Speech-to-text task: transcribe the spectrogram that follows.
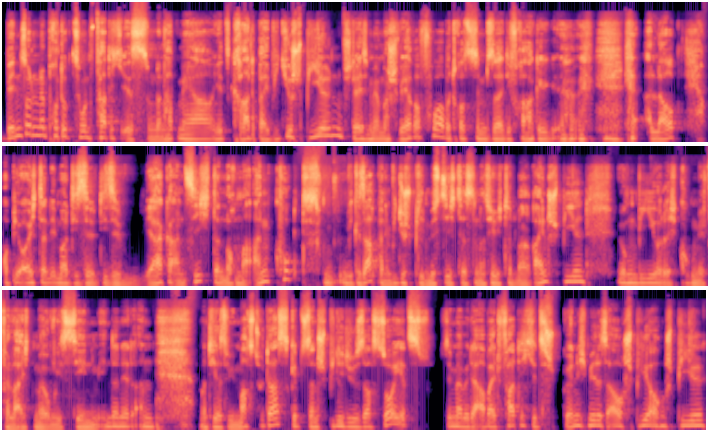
Wenn so eine Produktion fertig ist, und dann hat man ja jetzt gerade bei Videospielen, stelle ich mir immer schwerer vor, aber trotzdem sei die Frage erlaubt, ob ihr euch dann immer diese, diese Werke an sich dann nochmal anguckt. Wie gesagt, bei einem Videospiel müsste ich das natürlich dann mal reinspielen irgendwie oder ich gucke mir vielleicht mal irgendwie Szenen im Internet an. Matthias, wie machst du das? Gibt es dann Spiele, die du sagst, so, jetzt sind wir mit der Arbeit fertig, jetzt gönne ich mir das auch, spiele auch ein Spiel?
